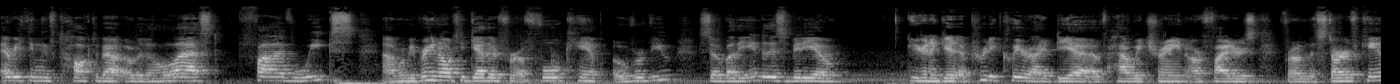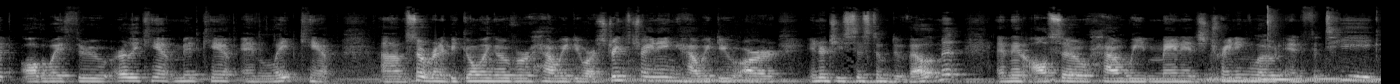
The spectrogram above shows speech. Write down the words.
everything we've talked about over the last five weeks. Uh, we're going to be bringing it all together for a full camp overview. So, by the end of this video, you're going to get a pretty clear idea of how we train our fighters from the start of camp all the way through early camp, mid camp, and late camp. Um, so, we're going to be going over how we do our strength training, how we do our energy system development, and then also how we manage training load and fatigue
